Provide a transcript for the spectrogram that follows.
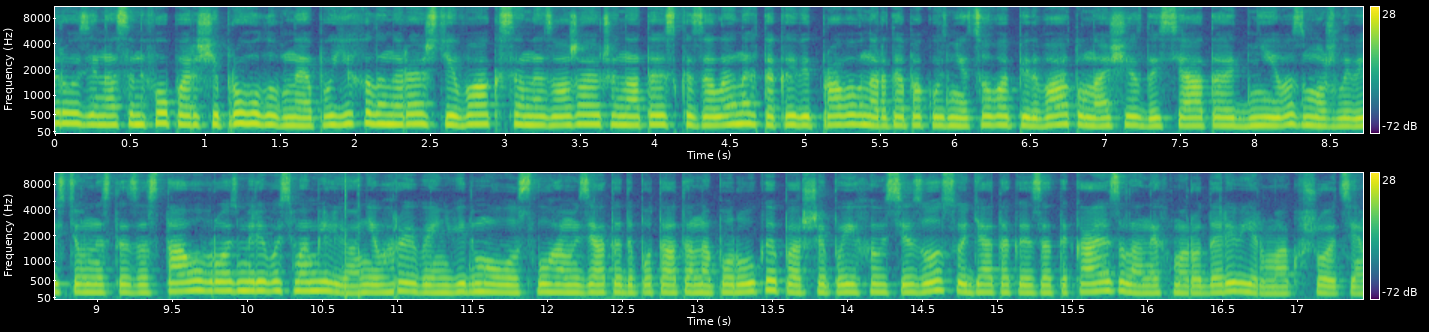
Друзі, на Синфо перші про головне поїхали нарешті вакса, незважаючи на тиск зелених, таки відправив нардепа Кузнєцова під вату на 60 днів з можливістю внести заставу в розмірі 8 мільйонів гривень. Відмовив слугам взяти депутата на поруки. Перший поїхав в СІЗО. Суддя таки затикає зелених мародерів. Єрмак в шоці.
